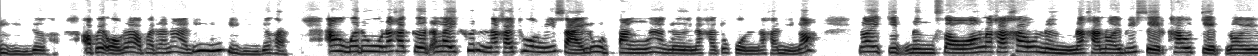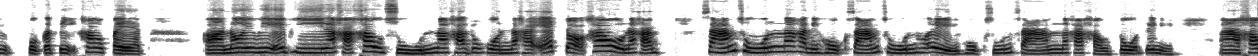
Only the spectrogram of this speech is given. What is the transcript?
ดีเด้อค่ะ เอาไปออกเล่าวพัฒนาดีดีดีเด้อค่ะ เอามาดูนะคะ เกิดอะไรขึ้นนะคะ ช่วงนี้สายรูดปังมากเลยนะคะ ทุกคนนะคะนี่เนาะน่อยกิจหนึ่งสองนะคะ เข้าหนึ่งนะคะน่อยพิเศษเข้าเจ็ดน่อยปกติเข้าแปดอ่าน่อย VIP นะคะ เข้าศูนย์นะคะ ทุกคนนะคะแอดเจาะเข้านะคะสามศูนย์นะคะนี่หกสามศูนย์เฮ้ยหกศูนย์สามนะคะ เขาโตดได้นี่อ่าเข้า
